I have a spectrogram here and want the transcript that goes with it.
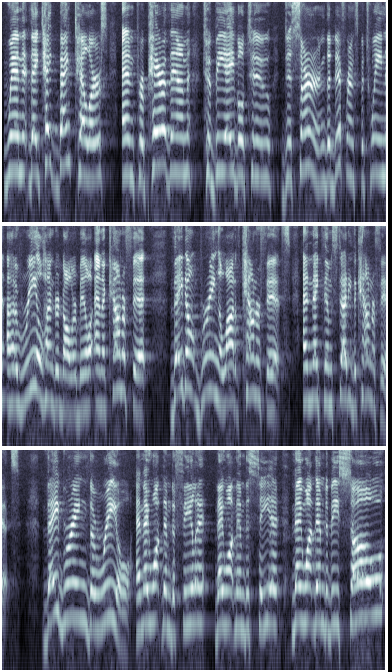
When they take bank tellers and prepare them to be able to discern the difference between a real $100 bill and a counterfeit, they don't bring a lot of counterfeits and make them study the counterfeits. They bring the real and they want them to feel it. They want them to see it. They want them to be so,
